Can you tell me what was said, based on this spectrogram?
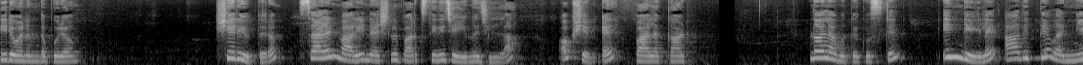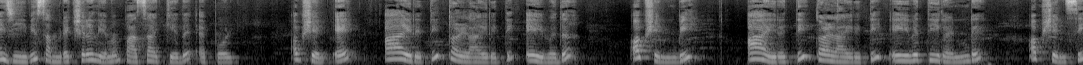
Thiruvananthapuram. ഉത്തരം സൈലന്റ് വാലി നാഷണൽ പാർക്ക് സ്ഥിതി ചെയ്യുന്ന ജില്ല ഓപ്ഷൻ എ പാലക്കാട്. നാലാമത്തെ ക്വസ്റ്റ്യൻ ഇന്ത്യയിലെ ആദ്യത്തെ വന്യജീവി സംരക്ഷണ നിയമം പാസാക്കിയത് എപ്പോൾ? ഓപ്ഷൻ എ ആയിരത്തി തൊള്ളായിരത്തി എഴുപത് ഓപ്ഷൻ ബി ആയിരത്തി തൊള്ളായിരത്തി എഴുപത്തി രണ്ട് ഓപ്ഷൻ സി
